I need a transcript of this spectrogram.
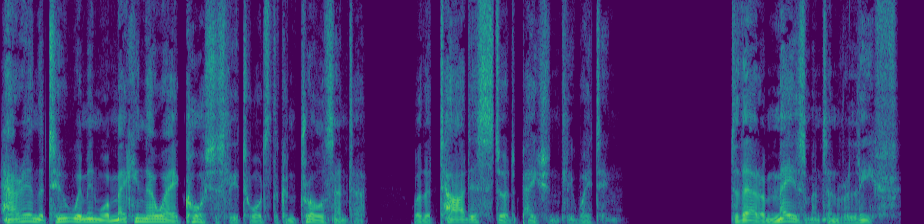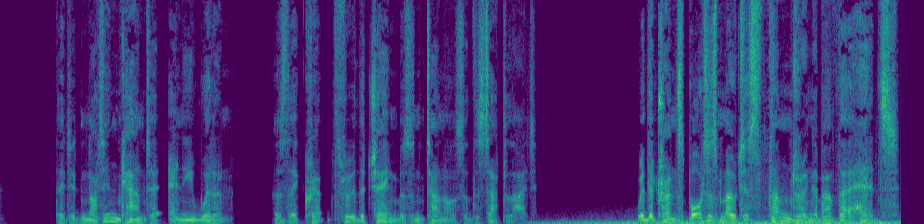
Harry and the two women were making their way cautiously towards the control center, where the TARDIS stood patiently waiting. To their amazement and relief, they did not encounter any Wirrn as they crept through the chambers and tunnels of the satellite with the transporter's motors thundering above their heads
